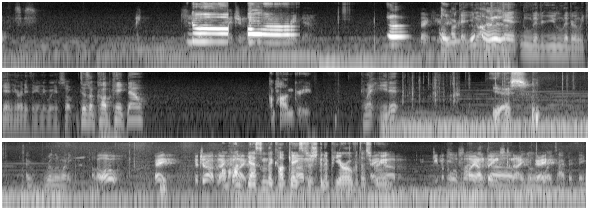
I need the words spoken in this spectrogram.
condolences. I can't No. imagine what you're right now. Thank you. Okay, you know you can't literally you literally can't hear anything anyway. So there's a cupcake now. I'm hungry. Can I eat it? Yes. I really want to. Oh. Hello? Hey, good job. I'm, I'm guessing the cupcake's Um, just gonna appear over the Hey, screen. um, keep a close eye on things uh, tonight, okay? Type of thing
